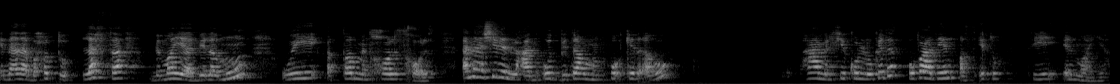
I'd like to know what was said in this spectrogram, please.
إن أنا بحطه لفة بمية بليمون وأطمن خالص خالص. أنا هشيل العنقود بتاعه من فوق كده أهو. هعمل فيه كله كده وبعدين اسقطه في المية.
